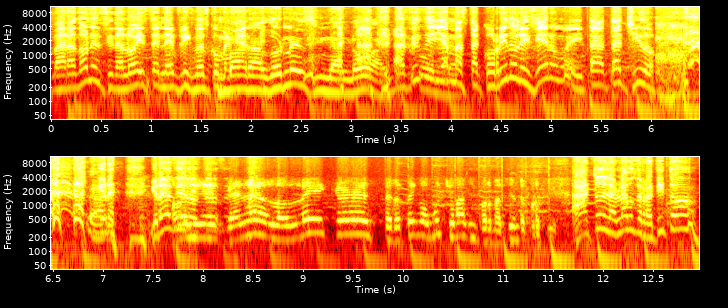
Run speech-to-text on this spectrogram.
Maradona en Sinaloa está en Netflix, no es comercial. Maradona en Sinaloa. Así se llama, hasta corrido le hicieron, güey. Está, está chido. Gra- Gracias, Oye, doctor. ganaron los Lakers, pero tengo mucho más información deportiva. Ah, entonces le hablamos de ratito.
